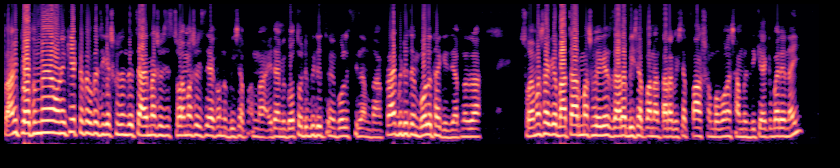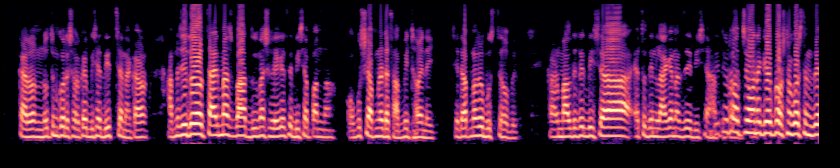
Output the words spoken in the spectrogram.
তো আমি প্রথমে অনেকে একটা কথা জিজ্ঞেস করছেন যে চার মাস হয়েছে ছয় মাস হয়েছে এখনও ভিসা পান না। এটা আমি গত ভিডিওতে আমি বলেছিলাম বা প্রায় ভিডিওতে আমি বলে থাকি যে আপনারা ছয় মাস আগে বা চার মাস হয়ে গেছে যারা ভিসা পান না তারা ভিসা পাওয়ার সম্ভাবনা সামনের দিকে একেবারে নাই। কারণ নতুন করে সরকার ভিসা দিচ্ছে না। কারণ আপনি যদি চার মাস বা দুই মাস হয়ে গেছে ভিসা পান না অবশ্যই আপনার এটা সাবমিট হয় নাই। সেটা আপনারও বুঝতে হবে। কারণ মালদ্বীপের ভিসা এতদিন লাগে না যে ভিসা দ্বিতীয়টা হচ্ছে অনেকে প্রশ্ন করছেন যে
